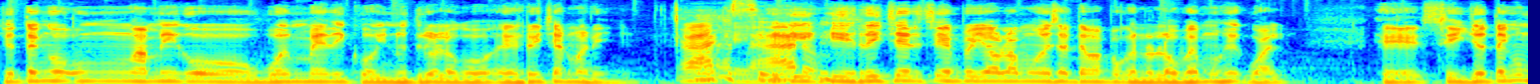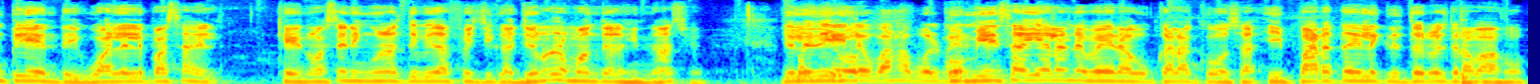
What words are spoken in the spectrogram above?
Yo tengo un amigo, buen médico y nutriólogo, eh, Richard Mariña. Ah, Ah, claro. Y, y Richard siempre yo hablamos de ese tema porque nos lo vemos igual. Eh, si yo tengo un cliente, igual le pasa a él, que no hace ninguna actividad física, yo no lo mando al gimnasio. Yo ¿Por le qué digo, lo vas a volver? comienza ahí a la nevera a buscar la cosa y párate del escritorio del trabajo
